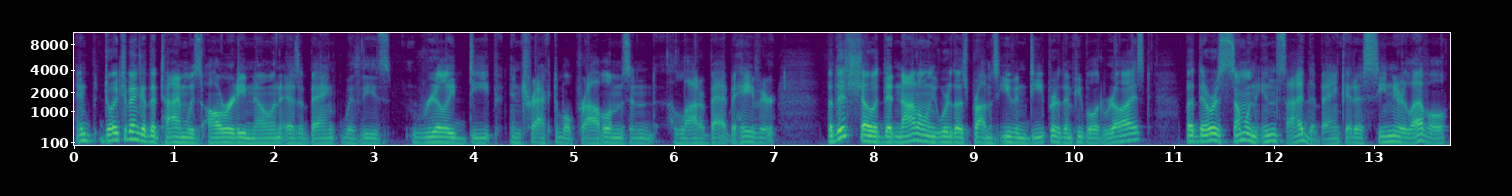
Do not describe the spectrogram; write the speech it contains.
and Deutsche Bank at the time was already known as a bank with these really deep intractable problems and a lot of bad behavior. But this showed that not only were those problems even deeper than people had realized but there was someone inside the bank at a senior level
